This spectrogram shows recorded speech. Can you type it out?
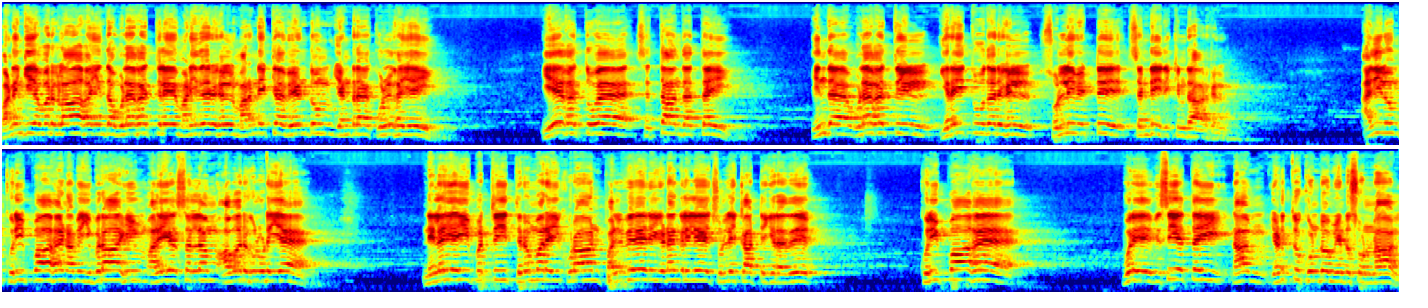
வணங்கியவர்களாக இந்த உலகத்திலே மனிதர்கள் மரணிக்க வேண்டும் என்ற கொள்கையை ஏகத்துவ சித்தாந்தத்தை இந்த உலகத்தில் இறை தூதர்கள் சொல்லிவிட்டு சென்று இருக்கின்றார்கள் அதிலும் குறிப்பாக நபி இப்ராஹிம் அலையசல்லம் அவர்களுடைய நிலையை பற்றி திருமறை குரான் பல்வேறு இடங்களிலே சொல்லி காட்டுகிறது. குறிப்பாக ஒரு விஷயத்தை நாம் எடுத்துக்கொண்டோம் என்று சொன்னால்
